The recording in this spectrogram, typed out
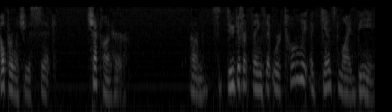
Help her when she was sick. Check on her. Um, do different things that were totally against my being,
